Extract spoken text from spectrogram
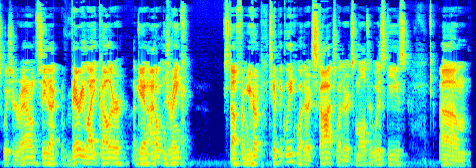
Swish it around. See that very light color. Again, I don't drink stuff from Europe typically, whether it's scotch, whether it's malted whiskeys. Um,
